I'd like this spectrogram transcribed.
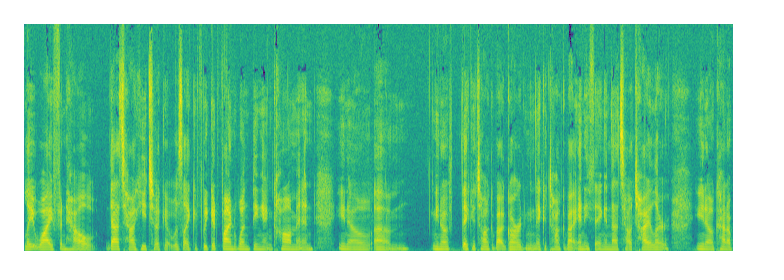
late wife and how that's how he took it was like if we could find one thing in common, you know. Um, you know, if they could talk about gardening, they could talk about anything, and that's how Tyler, you know, kind of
